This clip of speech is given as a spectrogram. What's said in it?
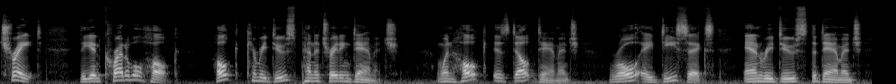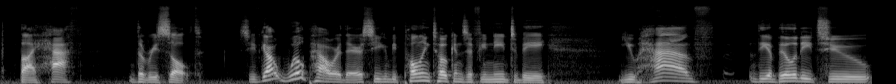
Trait, the Incredible Hulk. Hulk can reduce penetrating damage. When Hulk is dealt damage, roll a d6 and reduce the damage by half the result. So you've got willpower there, so you can be pulling tokens if you need to be. You have the ability to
